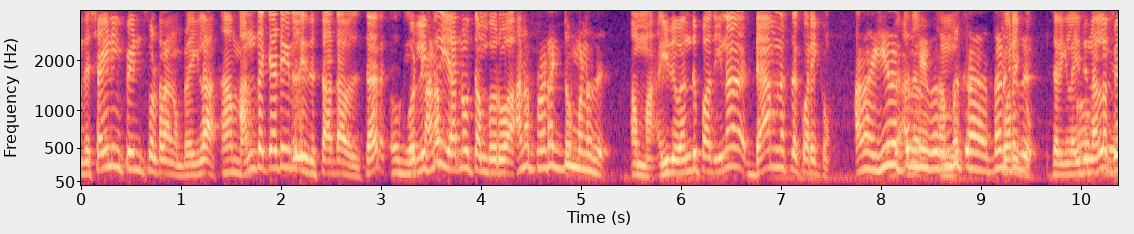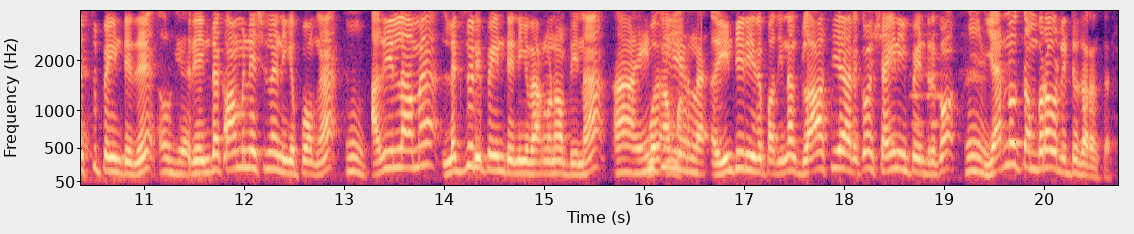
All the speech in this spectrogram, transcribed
அந்த ஷைனிங் பெயிண்ட் சொல்றாங்க பாத்தீங்களா. அந்த கேட்டகரியில இது ஸ்டார்ட் ஆகுது சார். ஒரு லிட்டர் 250 ரூபா. ஆனா ப்ரொடக்டும் பண்ணுது. ஆமா இது வந்து பாத்தீங்கன்னா டேம்னஸ் குறைக்கும். அதான் ஈரத்தன்மை வந்து குறைக்கும். சரிங்களா? இது நல்ல பெஸ்ட் பெயிண்ட் இது. சரி இந்த காம்பினேஷன்ல நீங்க போங்க. அது இல்லாம லக்ஸுரி பெயிண்ட் நீங்க வாங்கணும் அப்படின்னா இன்டீரியர் பாத்தீங்கன்னா கிளாஸியா இருக்கும் ஷைனிங் பெயிண்ட் இருக்கும். 250 ரூபா ஒரு லிட்டர் தரேன் சார்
